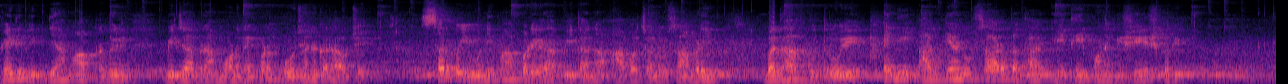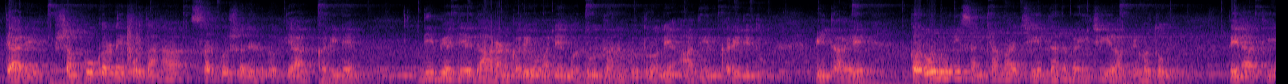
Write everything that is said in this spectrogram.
વેદ વિદ્યામાં પ્રવીણ બીજા બ્રાહ્મણને પણ ભોજન કરાવજે. સર્પ યોનિમાં પડેલા પિતાના આ વચનો સાંભળી બધા પુત્રોએ એની આજ્ઞાનુસાર તથા એથી પણ વિશેષ કર્યું. ત્યારે શંકુકર્ણે પોતાના સર્પ શરીરનો ત્યાગ કરીને દિવ્ય દેહ ધારણ કર્યો અને બધું ધન પુત્રોને આધીન કરી દીધું. પિતાએ કરોડોની સંખ્યામાં જે ધન વહેંચી આપ્યું હતું, તેનાથી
